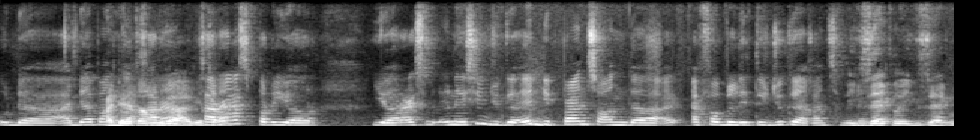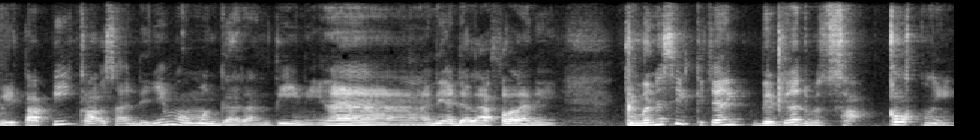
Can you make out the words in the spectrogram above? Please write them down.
udah ada apa Ada karena enggak gitu. karena as per your your explanation juga it depends on the availability juga kan sebenarnya. Exactly, exactly. Tapi kalau seandainya mau menggaranti nih, nah Hmm. ini ada levelnya nih. Gimana sih kita biar kita dapat saklek nih,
